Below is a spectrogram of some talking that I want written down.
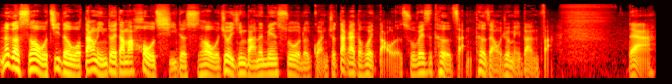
那个时候我记得我当领队当到后期的时候，我就已经把那边所有的馆就大概都会倒了，除非是特展，特展我就没办法。对啊，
